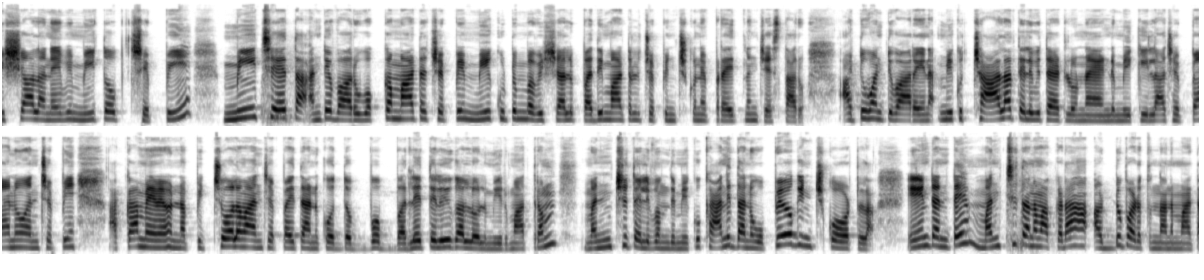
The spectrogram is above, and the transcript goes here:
విషయాలు అనేవి మీతో చెప్పి మీ చేత అంటే వారు ఒక్క మాట చెప్పి మీ కుటుంబ విషయాలు పది మాటలు చెప్పించుకునే ప్రయత్నం చేస్తారు. అటువంటి వారైనా మీకు చాలా తెలివితేటలు ఉన్నాయండి. మీకు ఇలా చెప్పాను అని చెప్పి అక్క మేమేమన్నా పిచ్చోళం అని చెప్పి అయితే అనుకోద్దు భలే తెలివిగల్లోళ్ళు మీరు మాత్రం. మంచి తెలివి ఉంది మీకు. కానీ దాన్ని ఉపయోగించుకోవట్లా. ఏంటంటే మంచితనం అక్కడ అడ్డుపడుతుంది అనమాట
